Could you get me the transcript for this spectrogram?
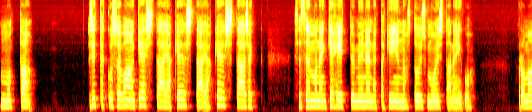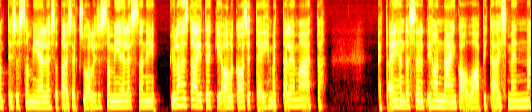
Mutta sitten kun se vaan kestää ja kestää ja kestää se, se semmoinen kehittyminen, että kiinnostuisi muista niin kuin romanttisessa mielessä tai seksuaalisessa mielessä, niin kyllähän sitä itsekin alkaa sitten ihmettelemään, että, että eihän tässä nyt ihan näin kauaa pitäisi mennä.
